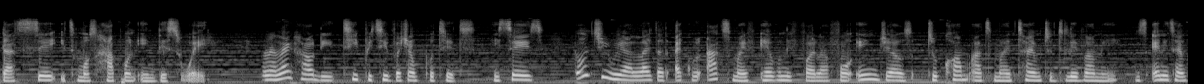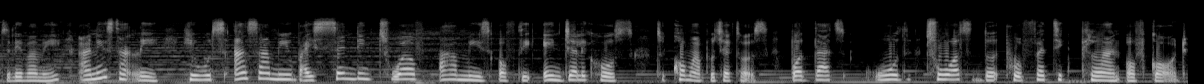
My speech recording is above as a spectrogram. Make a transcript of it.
that say it must happen in this way? And I like how the TPT version put it. He says, don't you realize that I could ask my heavenly Father for angels to come at my time to deliver me, it's any time to deliver me, and instantly He would answer me by sending 12 armies of the angelic hosts to come and protect us. But that would towards the prophetic plan of God,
